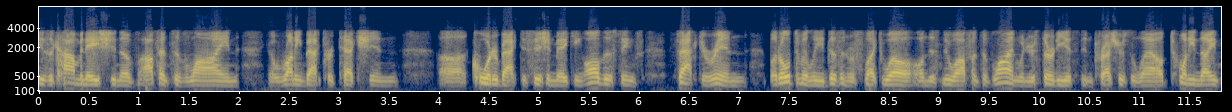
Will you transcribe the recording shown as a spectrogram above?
is a combination of offensive line, you know, running back protection, uh, quarterback decision making. All those things factor in, but ultimately it doesn't reflect well on this new offensive line when you're 30th in pressures allowed, 29th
